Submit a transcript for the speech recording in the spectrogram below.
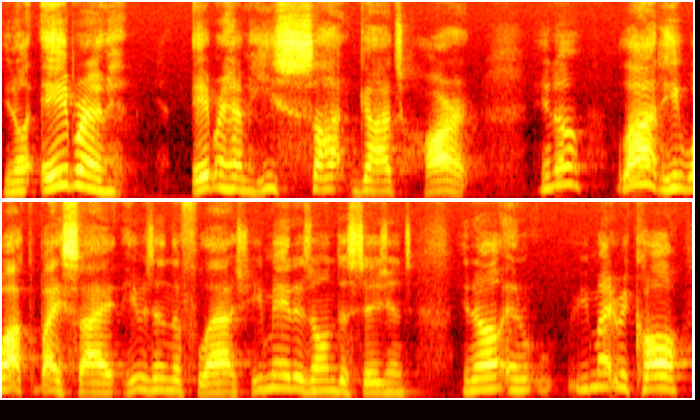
You know, Abraham, Abraham, he sought God's heart. You know, Lot, he walked by sight. He was in the flesh. He made his own decisions. You know, and you might recall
